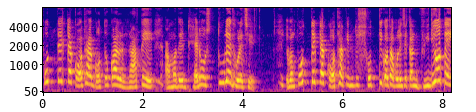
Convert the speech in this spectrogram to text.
প্রত্যেকটা কথা গতকাল রাতে আমাদের ঢেঁড়স তুলে ধরেছে। এবং প্রত্যেকটা কথা কিন্তু সত্যি কথা বলেছে, কারণ ভিডিওতেই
